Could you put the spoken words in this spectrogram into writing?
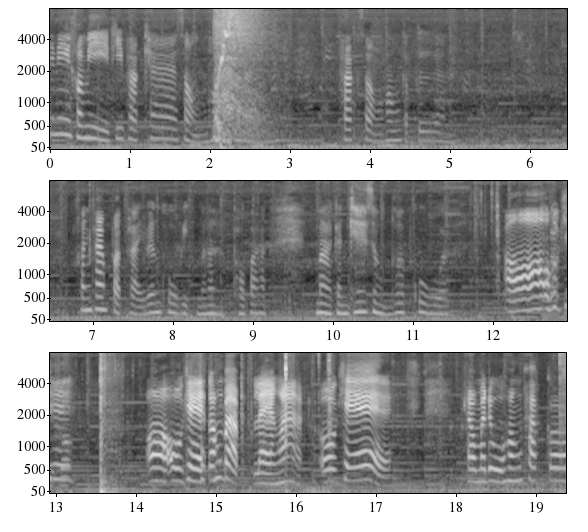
ที่นี่เขามีที่พักแค่สองห้องเท่านั้นพักสองห้องกับเพื่อน ค่อนข้างปลอดภัยเรื่องโควิดมาก เพราะว่ามากันแค่สองครอบครัว อ๋อ โอเค อ๋อ โอเค ต้องแบบแรงมาก โอเคเข้ามาดูห้องพักก่อ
